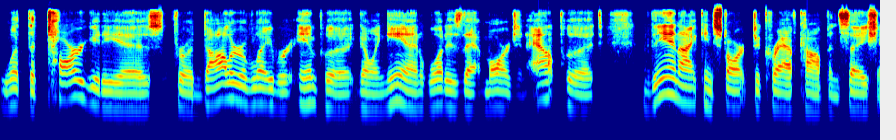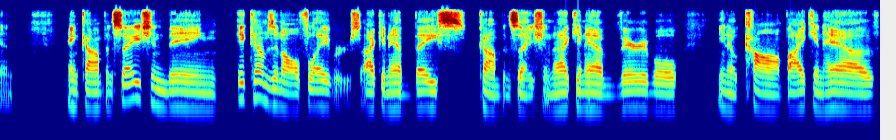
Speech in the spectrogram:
what the target is for a dollar of labor input going in, what is that margin output, then I can start to craft compensation. And compensation being, it comes in all flavors. I can have base compensation, I can have variable you know comp i can have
